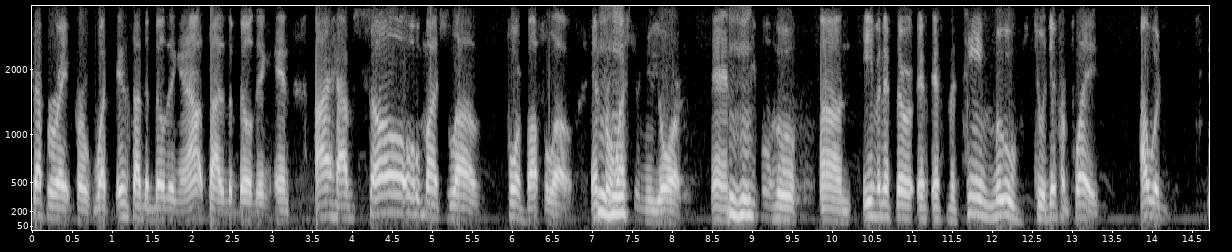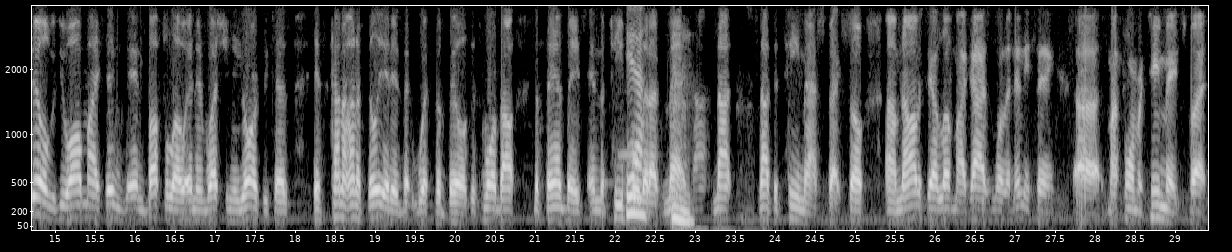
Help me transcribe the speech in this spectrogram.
separate for what's inside the building and outside of the building. And I have so much love for Buffalo and for Western New York and people who, um, even if they're if, if the team moved to a different place, I would still do all my things in Buffalo and in Western New York because it's kind of unaffiliated with the Bills. It's more about the fan base and the people Yeah. that I've met, not, not not the team aspect. So um, now, obviously, I love my guys more than anything, uh, my former teammates. But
